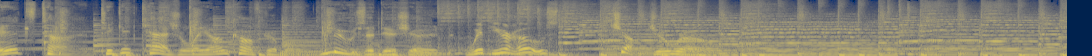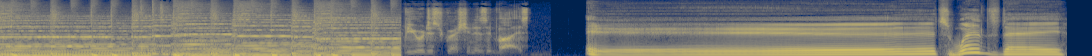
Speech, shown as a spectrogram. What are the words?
It's time to get casually uncomfortable. News edition with your host, Chuck Jerome. Viewer discretion is advised. It's Wednesday,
